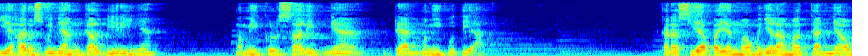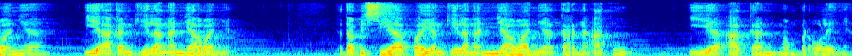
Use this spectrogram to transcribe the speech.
ia harus menyangkal dirinya, memikul salibnya dan mengikuti aku. Karena siapa yang mau menyelamatkan nyawanya, ia akan kehilangan nyawanya. Tetapi siapa yang kehilangan nyawanya karena aku, ia akan memperolehnya.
